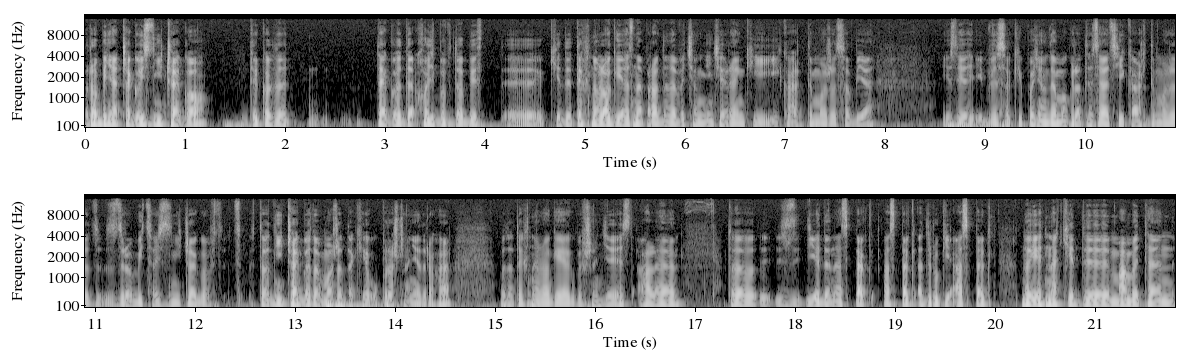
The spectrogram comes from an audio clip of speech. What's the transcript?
robienia czegoś z niczego, tylko dla tego, choćby w dobie, y, kiedy technologia jest naprawdę na wyciągnięcie ręki i każdy może sobie, jest wysoki poziom demokratyzacji, każdy może zrobić coś z niczego. To niczego to może takie uproszczenie trochę, bo ta technologia jakby wszędzie jest, ale to jeden aspekt, aspekt, a drugi aspekt, no jednak kiedy mamy ten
